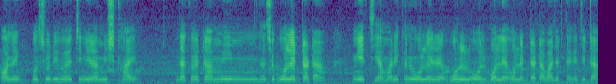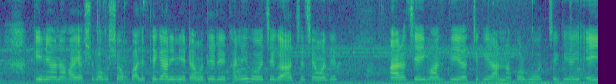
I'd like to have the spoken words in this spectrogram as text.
অনেক বছরই হয়েছে নিরামিষ খায়। দেখো এটা আমি হচ্ছে ওলের ডাটা। নিয়েছি। আমার এখানে ওলের, ওল ওল বলে ওলের ডাটা বাজার থেকে যেটা কিনে আনা হয় আসলে অবশ্য বাজার থেকে আনিনি, এটা আমাদের এখানেই হয়েছে, গাছ আছে আমাদের। আর হচ্ছে এই মাছ দিয়ে হচ্ছে গিয়ে রান্না করব হচ্ছে গিয়ে এই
